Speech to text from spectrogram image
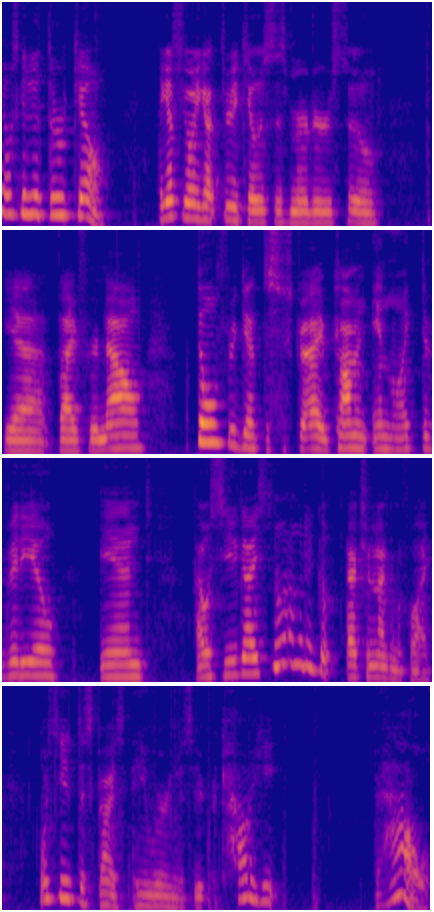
I was gonna get a third kill. I guess we only got three kills this murder, so yeah, bye for now. Don't forget to subscribe, comment, and like the video. And I will see you guys. You know what? I'm to go. Actually, I'm not to fly. I want to see if this guy is anywhere in this area. Like, how did he. How?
